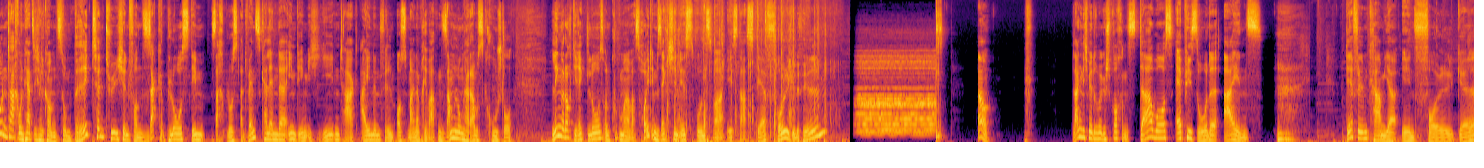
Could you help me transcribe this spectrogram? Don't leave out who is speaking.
Speaker 1: Guten Tag und herzlich willkommen zum dritten Türchen von Sack bloß, dem Sachbloß Adventskalender, in dem ich jeden Tag einen Film aus meiner privaten Sammlung herauskruschel. Legen wir doch direkt los und gucken mal, was heute im Säckchen ist. Und zwar ist das der folgende Film. Oh. Lang nicht mehr drüber gesprochen. Star Wars Episode 1. Der Film kam ja in Folge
